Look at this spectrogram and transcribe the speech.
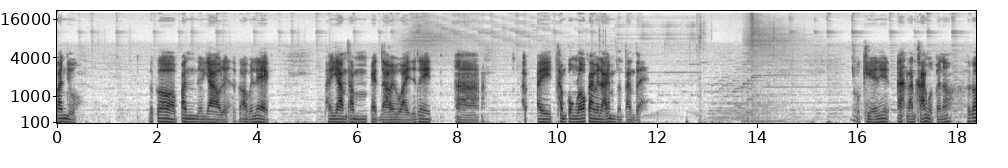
ปั้นอยู่ แล้วก็ปั้นยาวๆเลย แล้วก็เอาไปแลก พยายามทำแปดดาวไวๆจะได้ อ่า ไอทำกรงล้อการเวลาให้มันตันๆไปโอเคนี่อะร้านค้าหมดไปเนาะแล้วก็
